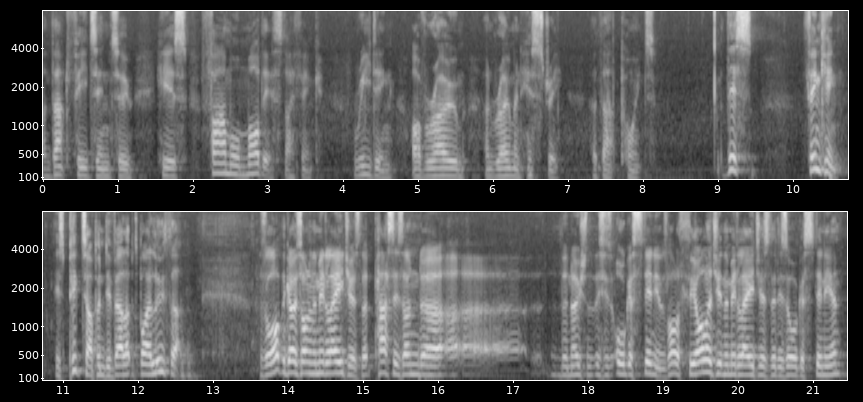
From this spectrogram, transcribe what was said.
And that feeds into his far more modest, I think, reading of Rome and Roman history at that point. This thinking is picked up and developed by Luther. There's a lot that goes on in the Middle Ages that passes under uh, the notion that this is Augustinian. There's a lot of theology in the Middle Ages that is Augustinian.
